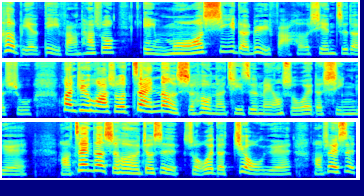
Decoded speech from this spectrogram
特别的地方，他说引摩西的律法和先知的书。换句话说，在那时候呢，其实没有所谓的新约。好，在那时候呢，就是所谓的旧约。好，所以是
